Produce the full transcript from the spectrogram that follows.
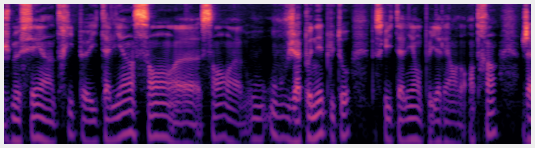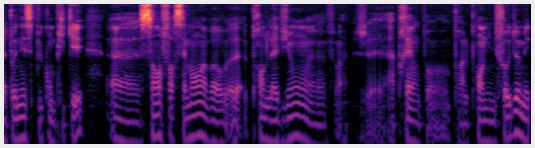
je me fais un trip italien sans, euh, sans euh, ou, japonais plutôt, parce que l'italien, on peut y aller en, train, japonais, c'est plus compliqué, euh, sans forcément avoir, prendre l'avion. après, on, pourra le prendre une fois ou deux, mais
